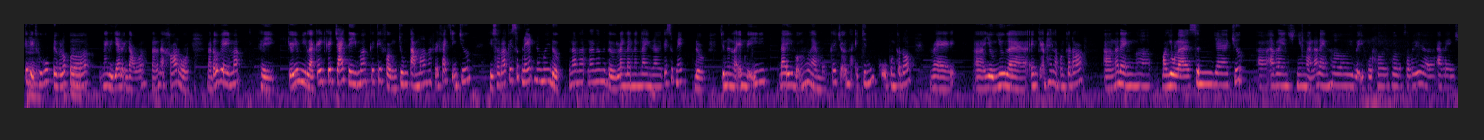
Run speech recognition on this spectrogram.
cái việc ừ. thu hút developer ừ. ngay từ giai đoạn đầu á là nó đã khó rồi mà đối với em á thì kiểu giống như là cái cái trái tim á cái cái phần trung tâm á nó phải phát triển trước. Thì sau đó cái subnet nó mới được nó nó nó mới từ lan lan lan lan ra cái subnet được. Cho nên là em nghĩ đây vẫn là một cái trở ngại chính của Polkadot. Và à, dường như là em cảm thấy là Polkadot à, nó đang à, mặc dù là sinh ra trước à, Avalanche nhưng mà nó đang hơi bị hụt hơi hơn so với uh, Avalanche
